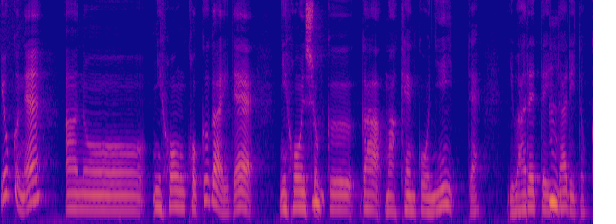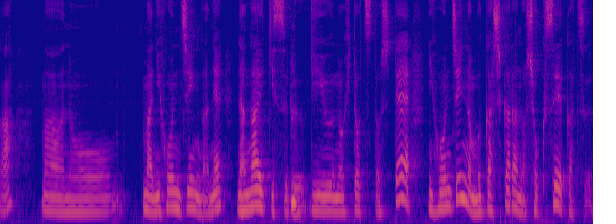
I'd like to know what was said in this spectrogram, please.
よくね、あの日本国外で日本うん、食が、まあ、健康にいいって言われていうん、たりとか、まああのまあ、日本人がね長生きすうん、る理由の一つとして日本人の昔からの食生活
